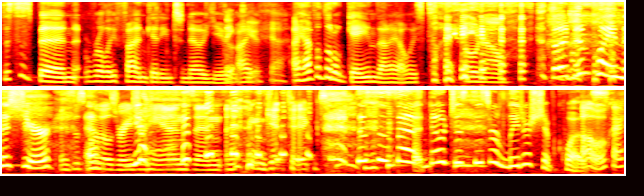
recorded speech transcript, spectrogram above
this has been really fun getting to know you. Thank I, you, yeah. I have a little game that I always play. Oh no, that I've been playing this year. is this one of those raise your hands and, and get picked? this is a no, just these are leadership quotes. Oh, okay.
